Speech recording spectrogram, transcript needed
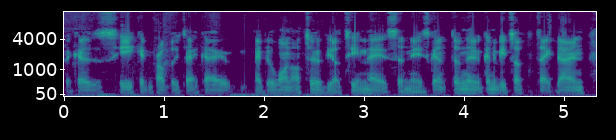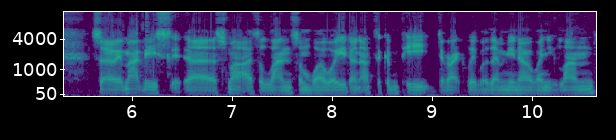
because he can probably take out maybe one or two of your teammates, and he's going to be tough to take down. So it might be uh, smarter to land somewhere where you don't have to compete directly with him. You know, when you land,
